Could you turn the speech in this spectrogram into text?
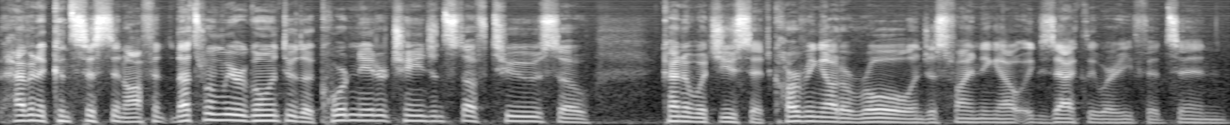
having a consistent offense. That's when we were going through the coordinator change and stuff too. So kind of what you said, carving out a role and just finding out exactly where he fits in.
